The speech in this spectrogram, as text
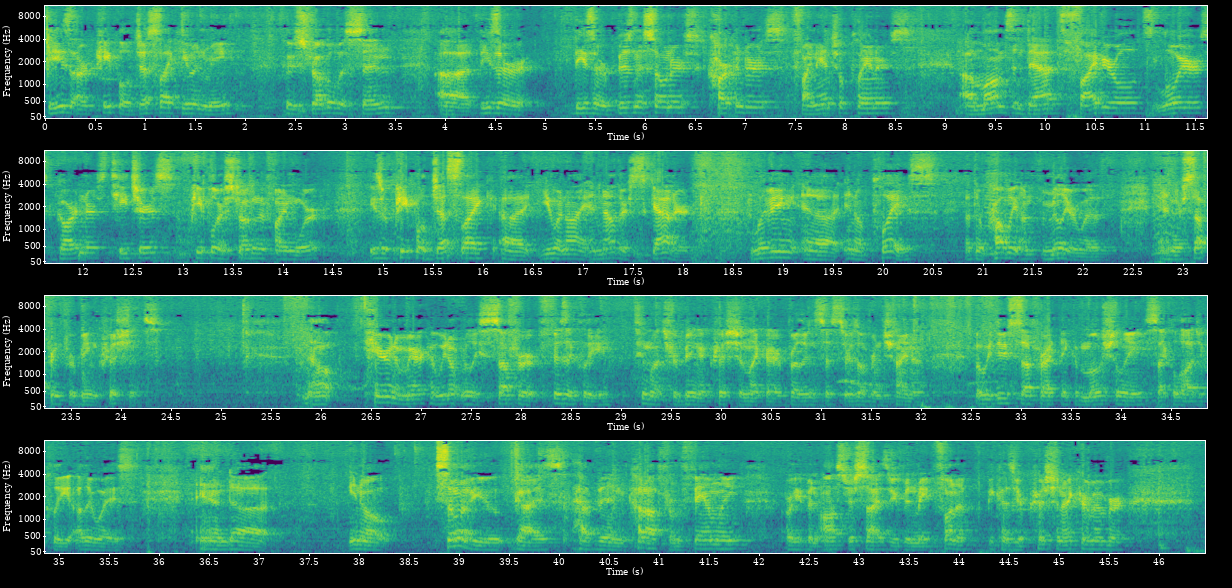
These are people just like you and me who struggle with sin. Uh, these are these are business owners, carpenters, financial planners, uh, moms and dads, five-year-olds, lawyers, gardeners, teachers. People are struggling to find work. These are people just like uh, you and I, and now they're scattered, living uh, in a place that they're probably unfamiliar with, and they're suffering for being Christians. Now, here in America, we don't really suffer physically too much for being a Christian like our brothers and sisters over in China. But we do suffer, I think, emotionally, psychologically, other ways. And, uh, you know, some of you guys have been cut off from family, or you've been ostracized, or you've been made fun of because you're Christian. I can remember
